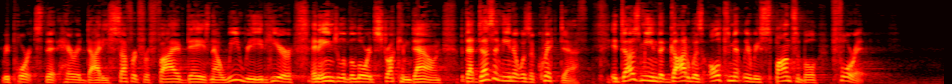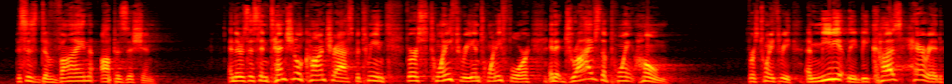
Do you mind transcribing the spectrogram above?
reports that Herod died. He suffered for five days. Now, we read here, an angel of the Lord struck him down, but that doesn't mean it was a quick death. It does mean that God was ultimately responsible for it. This is divine opposition. And there's this intentional contrast between verse 23 and 24, and it drives the point home. Verse 23 Immediately, because Herod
